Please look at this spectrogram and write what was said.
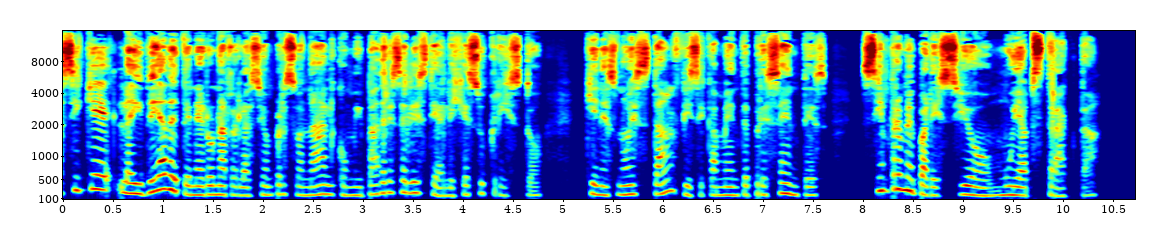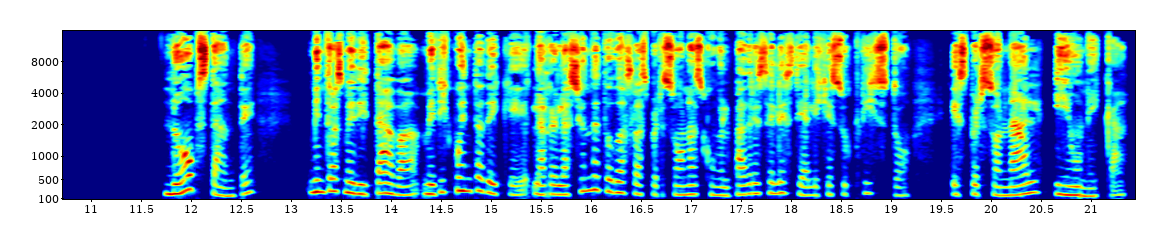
así que la idea de tener una relación personal con mi Padre Celestial y Jesucristo, quienes no están físicamente presentes, siempre me pareció muy abstracta. No obstante, Mientras meditaba, me di cuenta de que la relación de todas las personas con el Padre Celestial y Jesucristo es personal y única.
